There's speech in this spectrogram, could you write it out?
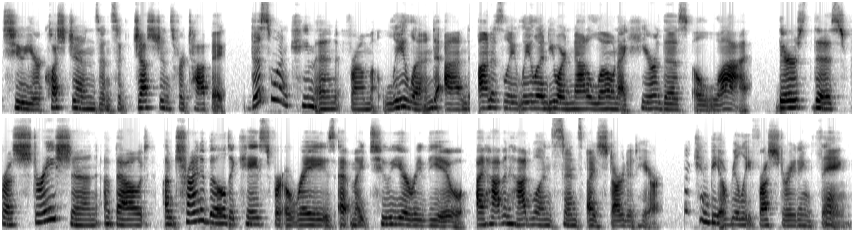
to your questions and suggestions for topic. This one came in from Leland, and honestly, Leland, you are not alone. I hear this a lot. There's this frustration about I'm trying to build a case for a raise at my two year review. I haven't had one since I started here. It can be a really frustrating thing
